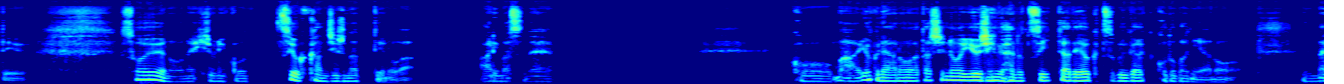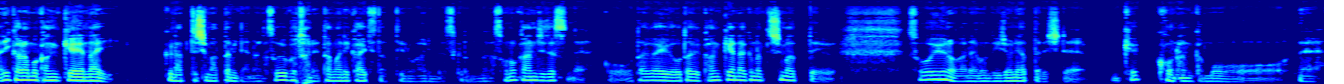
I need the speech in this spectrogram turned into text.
ていう、そういうのをね、非常にこう、強く感じるなっていうのがありますね。こう、まあよくね、あの、私の友人があの、ツイッターでよくつぶやく言葉に、あの、何からも関係ないくなってしまったみたいな、なんかそういうことをね、たまに書いてたっていうのがあるんですけども、なんかその感じですね。こう、お互いがお互い関係なくなってしまうっていう、そういうのがね、ほんと非常にあったりして、結構なんかもう、ね、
